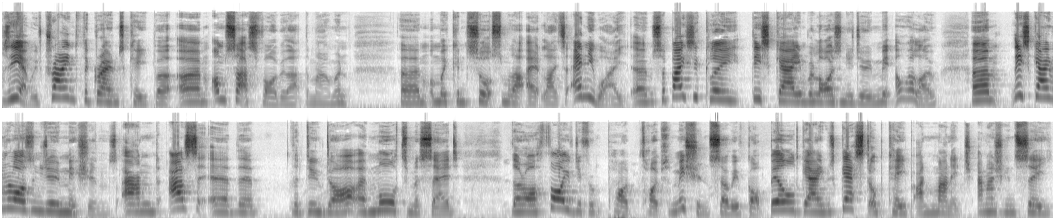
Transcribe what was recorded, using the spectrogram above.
so yeah, we've trained the groundskeeper. Um, I'm satisfied with that at the moment. Um, and we can sort some of that out later. Anyway, um, so basically, this game relies on you doing... oh, hello. Um, this game relies on you doing missions. And as uh, the, the doodah, uh, Mortimer said, there are five different types of missions. So we've got build, games, guest, upkeep, and manage. And as you can see,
